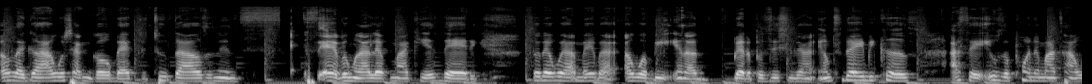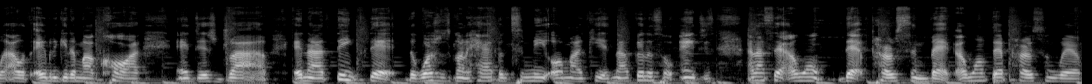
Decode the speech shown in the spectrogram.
I was like, God, I wish I can go back to 2007 when I left my kid's daddy, so that way I maybe I would be in a better position than I am today because I said it was a point in my time where I was able to get in my car and just drive. And I think that the worst was going to happen to me or my kids. Now I'm feeling so anxious. And I said, I want that person back. I want that person where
